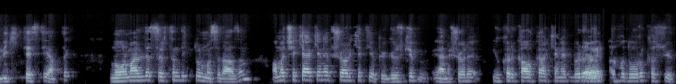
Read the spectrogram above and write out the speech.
Mekik testi yaptık. Normalde sırtın dik durması lazım. Ama çekerken hep şu hareketi yapıyor. Gözüküp yani şöyle yukarı kalkarken hep böyle ön Evet. tarafa doğru kasıyor.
